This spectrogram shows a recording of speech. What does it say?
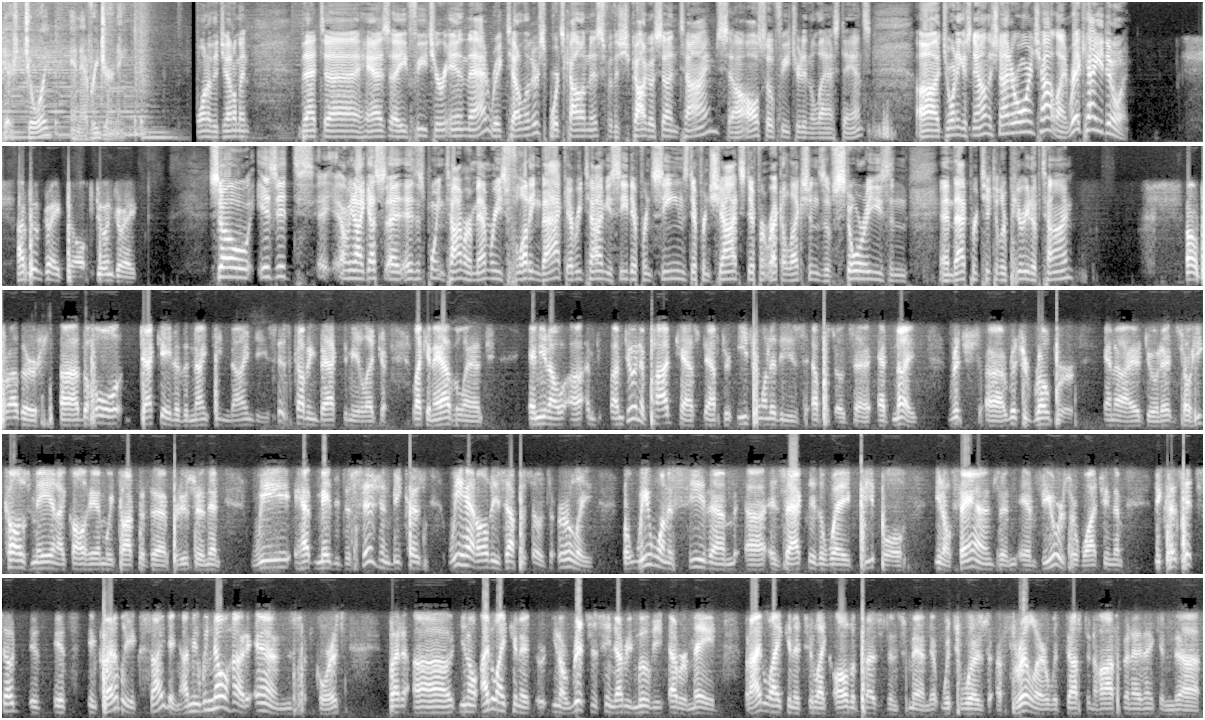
there's joy in every journey. One of the gentlemen that uh, has a feature in that, Rick Telander, sports columnist for the Chicago Sun-Times, uh, also featured in The Last Dance. Uh, joining us now on the Schneider Orange Hotline. Rick, how you doing? I'm doing great, Bill. Doing great. So, is it? I mean, I guess at this point in time, are memories flooding back every time you see different scenes, different shots, different recollections of stories, and and that particular period of time? Oh, brother, uh, the whole decade of the 1990s is coming back to me like a like an avalanche. And you know, uh, I'm I'm doing a podcast after each one of these episodes uh, at night. Rich uh, Richard Roeper and I are doing it. So he calls me and I call him. We talk with the producer and then we have made the decision because we had all these episodes early, but we want to see them uh, exactly the way people, you know, fans and, and viewers are watching them because it's so it, it's incredibly exciting. I mean, we know how it ends, of course, but uh, you know, I liken it. You know, Rich has seen every movie ever made but I liken it to like All the President's Men, which was a thriller with Dustin Hoffman, I think, and uh,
